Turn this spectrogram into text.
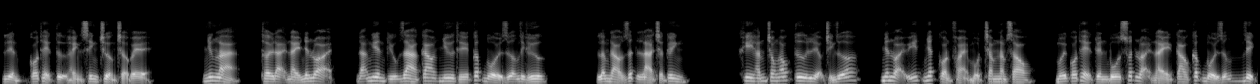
liền có thể tự hành sinh trưởng trở về. Nhưng là, thời đại này nhân loại đã nghiên cứu ra cao như thế cấp bồi dưỡng dịch hư lâm đào rất là chấn kinh. Khi hắn trong óc tư liệu chính giữa, nhân loại ít nhất còn phải một trăm năm sau mới có thể tuyên bố xuất loại này cao cấp bồi dưỡng dịch,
